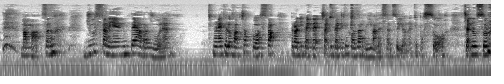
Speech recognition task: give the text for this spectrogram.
mi ammazzano. Giustamente, ha ragione. Non è che lo faccia apposta, però dipende, cioè dipende che cosa arriva, nel senso io non è che posso... Cioè non sono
